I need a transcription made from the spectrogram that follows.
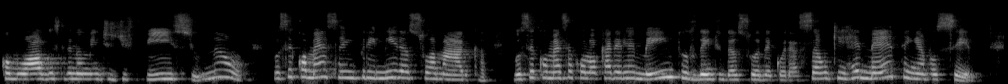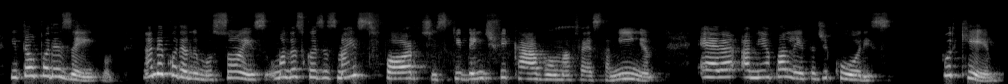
como algo extremamente difícil. Não, você começa a imprimir a sua marca, você começa a colocar elementos dentro da sua decoração que remetem a você. Então, por exemplo, na Decorando Emoções, uma das coisas mais fortes que identificavam uma festa minha era a minha paleta de cores. Por quê?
